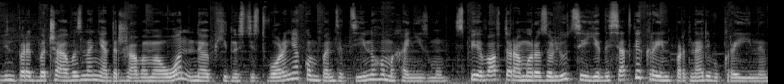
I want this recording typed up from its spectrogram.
Він передбачає визнання державами ООН необхідності створення компенсаційного механізму. Співавторами резолюції є десятки країн-партнерів України.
